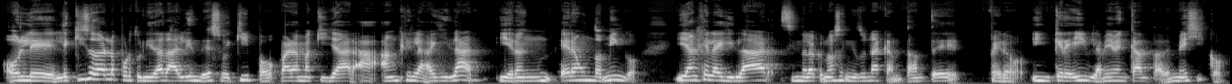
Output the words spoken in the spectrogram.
o le, le, quiso dar la oportunidad a alguien de su equipo para maquillar a Ángela Aguilar y era era un domingo. Y Ángela Aguilar, si no la conocen, es una cantante pero increíble, a mí me encanta, de México.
